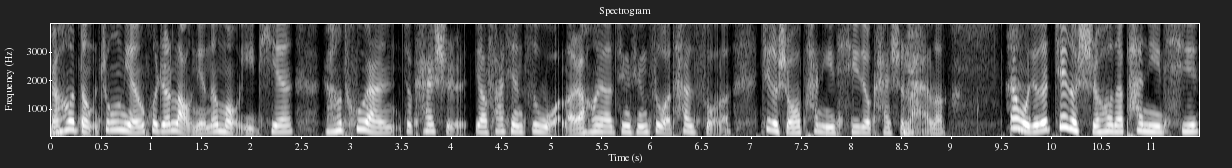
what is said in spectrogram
然后等中年或者老年的某一天，然后突然就开始要发现自我了，然后要进行自我探索了，这个时候叛逆期就开始来了。但我觉得这个时候的叛逆期，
